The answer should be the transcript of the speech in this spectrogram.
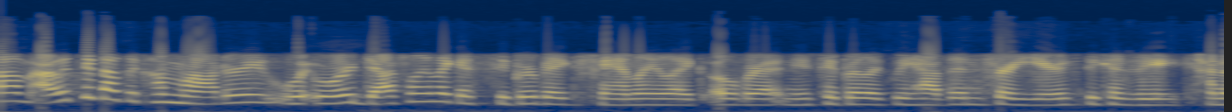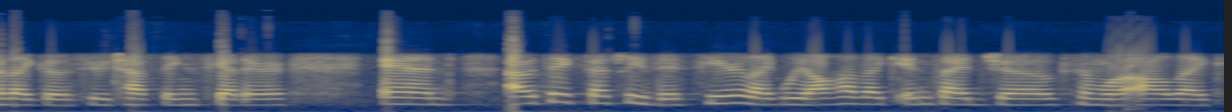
Um, I would say about the camaraderie, we- we're definitely like a super big family, like over at newspaper, like we have been for years because we kind of like go through tough things together. And I would say especially this year, like we all have like inside jokes and we're all like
